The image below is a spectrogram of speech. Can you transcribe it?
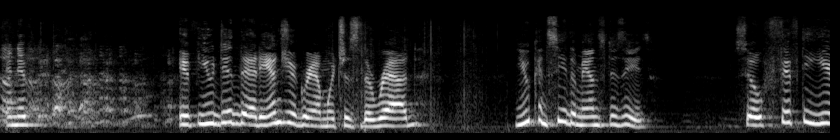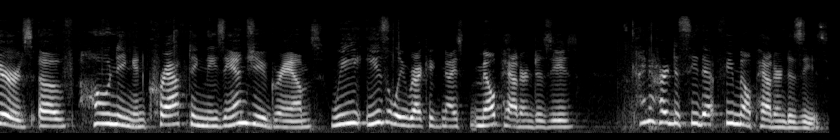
And if, if you did that angiogram, which is the red, you can see the man's disease. So 50 years of honing and crafting these angiograms, we easily recognize male pattern disease it's kind of hard to see that female pattern disease.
